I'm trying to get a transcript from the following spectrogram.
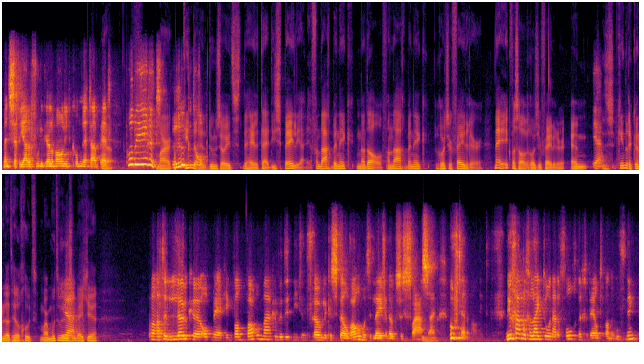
Mensen zeggen, ja, dat voel ik helemaal niet, ik kom net uit bed. Probeer het. Maar Roep kinderen doen zoiets de hele tijd. Die spelen. Ja, vandaag ben ik Nadal. Vandaag ben ik Roger Federer. Nee, ik was al Roger Federer. En Ja. dus kinderen kunnen dat heel goed. Maar moeten we dus Ja. een beetje... Wat een leuke opmerking. Want waarom maken we dit niet een vrolijke spel? Waarom moet het leven ook zo zwaar zijn? Hoeft helemaal niet. Nu gaan we gelijk door naar het volgende gedeelte van de oefening.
